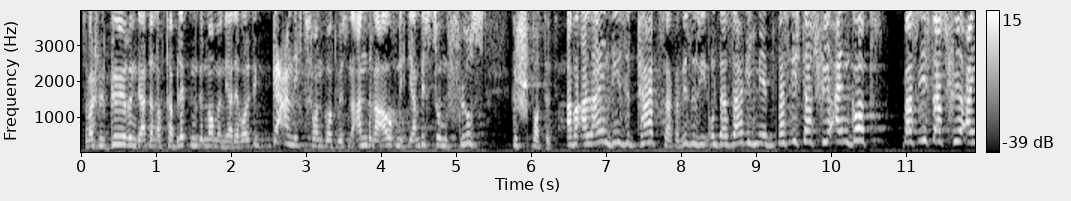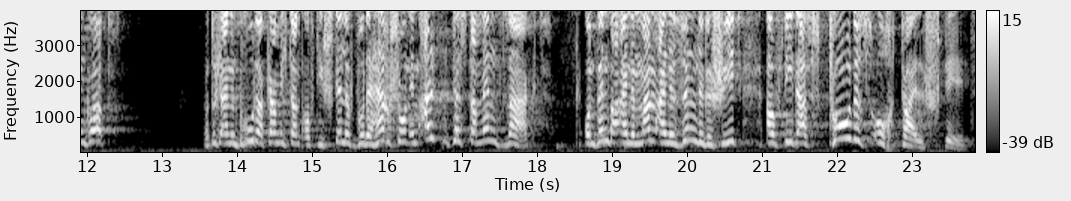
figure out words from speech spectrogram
Zum Beispiel Göring, der hat dann noch Tabletten genommen, ja, der wollte gar nichts von Gott wissen, andere auch nicht, die haben bis zum Schluss gespottet. Aber allein diese Tatsache, wissen Sie, und da sage ich mir, was ist das für ein Gott? Was ist das für ein Gott? Und durch einen Bruder kam ich dann auf die Stelle, wo der Herr schon im Alten Testament sagt, und wenn bei einem Mann eine Sünde geschieht, auf die das Todesurteil steht,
